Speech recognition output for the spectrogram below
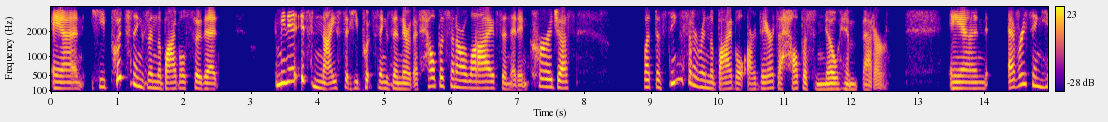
And He puts things in the Bible so that, I mean, it, it's nice that He puts things in there that help us in our lives and that encourage us. But the things that are in the Bible are there to help us know Him better. And everything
